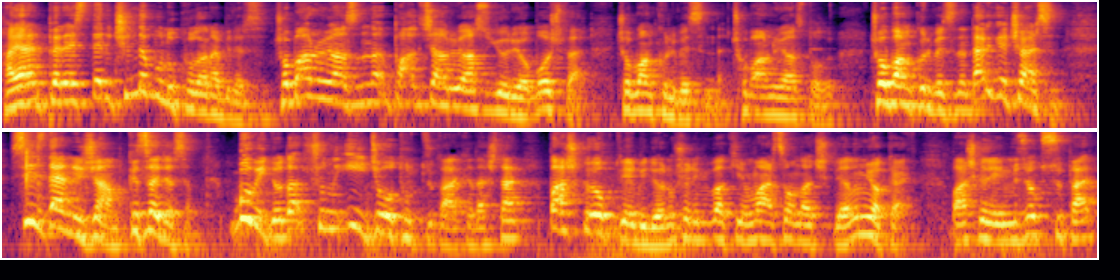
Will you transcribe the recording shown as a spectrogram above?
Hayalperestler için de bunu kullanabilirsin. Çoban rüyasında padişah rüyası görüyor. Boş ver. Çoban kulübesinde. Çoban rüyası da olur. Çoban kulübesinde der geçersin. Sizden ricam kısacası. Bu videoda şunu iyice oturttuk arkadaşlar. Başka yok diye biliyorum. Şöyle bir bakayım varsa onu açıklayalım. Yok evet. Başka deyimimiz yok. Süper.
